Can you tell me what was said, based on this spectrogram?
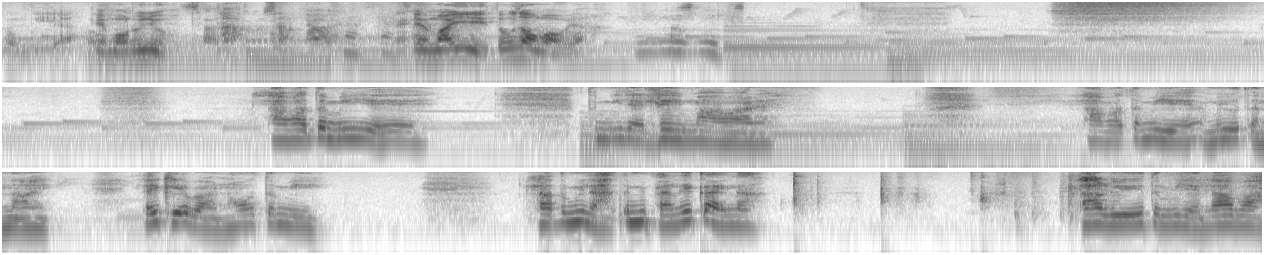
ဟုတ်ပြီရဟေးမောင်တို့ညိုစားစားဟေးမာကြီးသုံးဆောင်ပါဦးဗျာလာပါသမီးရဲ့သမီးလည်းလိမ်ပါပါတယ်လာပါသမီးရဲ့အမေတို့တနိုင်လိုက်ခဲ့ပါနော်သမီးလာသမီးလာသမီးဗန်လေးကင်လာလာလေသမီးရဲ့လာပါ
